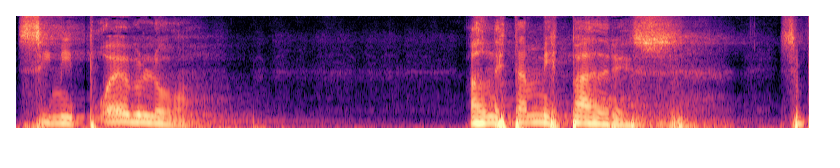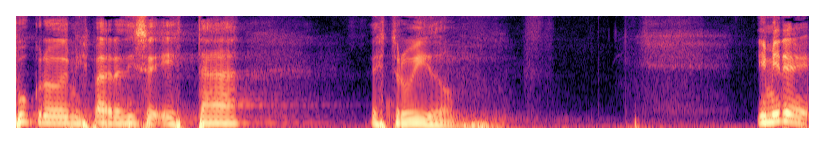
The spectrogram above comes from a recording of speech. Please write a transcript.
si mi pueblo, a donde están mis padres, sepulcro de mis padres, dice, está destruido. Y mire,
